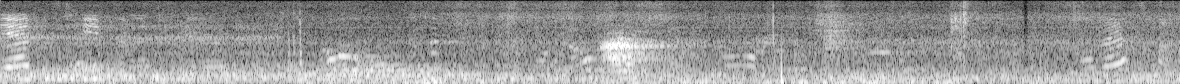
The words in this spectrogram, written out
Dad's taping it here. Oh, that's fine.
